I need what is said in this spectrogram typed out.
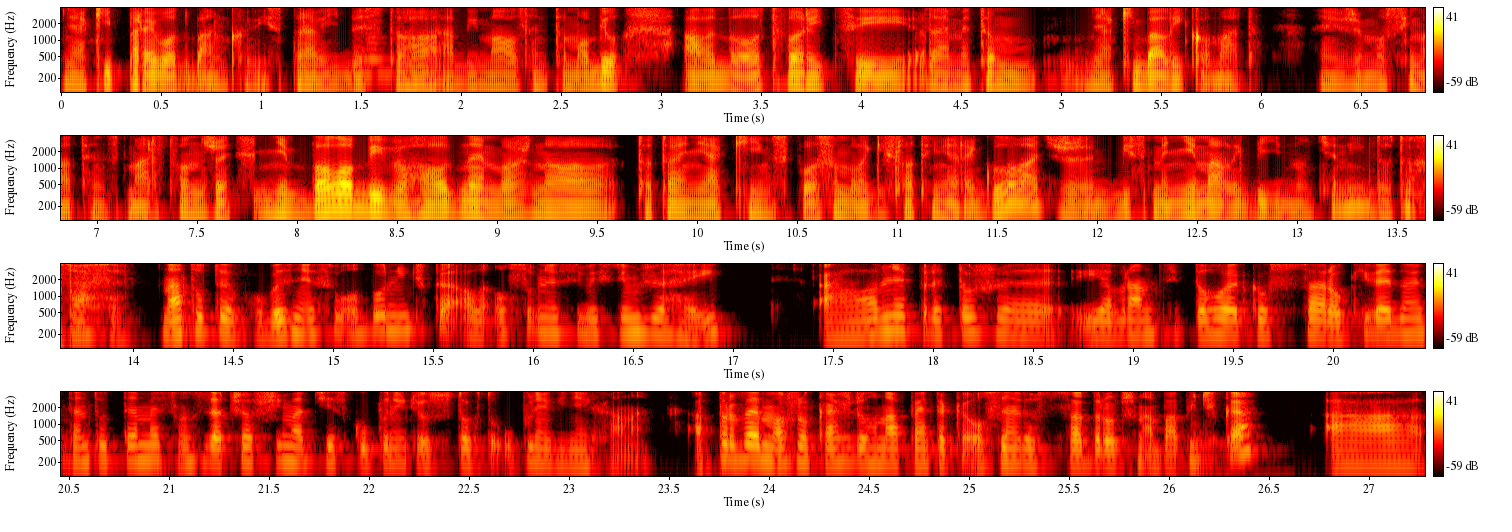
nejaký prevod bankový spraviť bez toho, aby mal tento mobil, alebo otvoriť si, dajme tomu, nejaký balíkomat že musí mať ten smartfón, že nebolo by vhodné možno toto aj nejakým spôsobom legislatívne regulovať, že by sme nemali byť nutení do toho? No zase, na toto ja vôbec nie som odborníčka, ale osobne si myslím, že hej, a hlavne preto, že ja v rámci toho, ako sa roky venujem tento téme, som si začal všímať tie skupiny, čo sú tohto úplne vynechané. A prvé možno každého napadne taká 80-ročná babička. A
